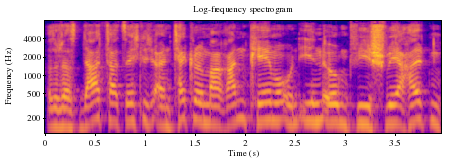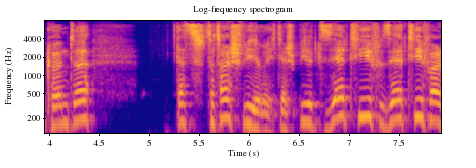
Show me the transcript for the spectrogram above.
Also, dass da tatsächlich ein Tackle mal rankäme und ihn irgendwie schwer halten könnte das ist total schwierig. Der spielt sehr tief, sehr tiefer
